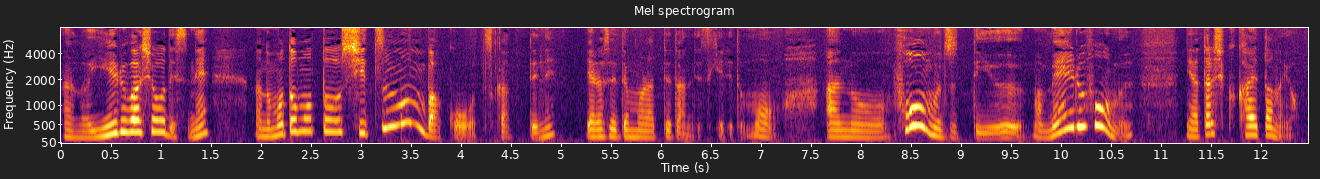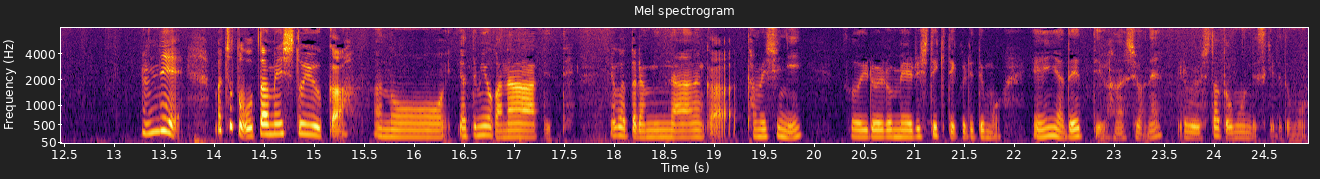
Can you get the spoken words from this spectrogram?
あの、言える場所をですね、あの、もともと質問箱を使ってね、やらせてもらってたんですけれども、あの、フォームズっていう、まあ、メールフォームに新しく変えたのよ。んで、まあ、ちょっとお試しというか、あのー、やってみようかなって言って、よかったらみんななんか試しに、そういろいろメールしてきてくれてもええんやでっていう話をね、いろいろしたと思うんですけれども、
